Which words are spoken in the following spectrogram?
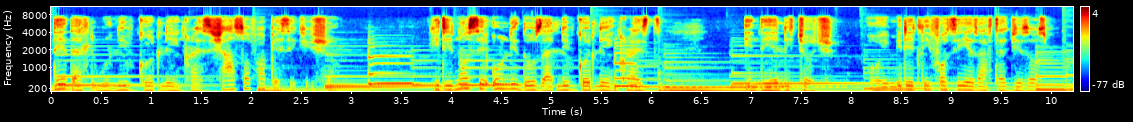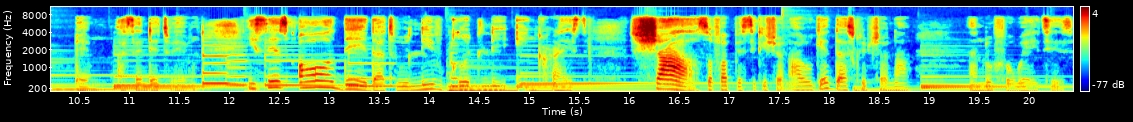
they that will live godly in Christ shall suffer persecution. He did not say only those that live godly in Christ in the early church or immediately 40 years after Jesus um, ascended to heaven. He says all they that will live godly in Christ shall suffer persecution. I will get that scripture now and look for where it is.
